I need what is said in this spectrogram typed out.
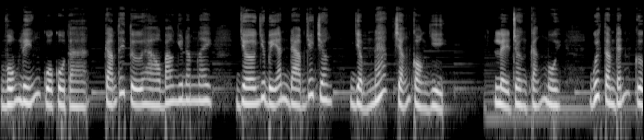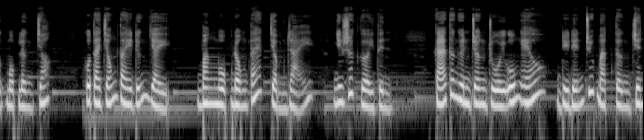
Vốn liếng của cô ta, Cảm thấy tự hào bao nhiêu năm nay, Giờ như bị anh đạp dưới chân Dậm nát chẳng còn gì. Lệ Trân cắn môi Quyết tâm đánh cược một lần chót Cô ta chống tay đứng dậy, Bằng một động tác chậm rãi, Nhưng rất gợi tình. Cả thân hình trần trụi uốn éo Đi đến trước mặt Tần Trinh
